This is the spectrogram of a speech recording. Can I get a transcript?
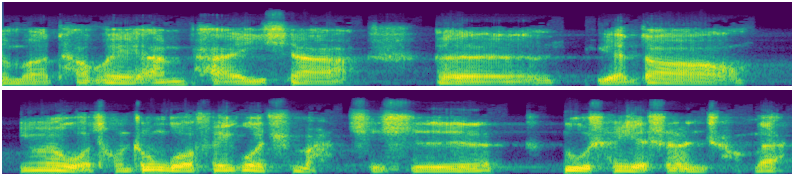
那么他会安排一下，呃，远到，因为我从中国飞过去嘛，其实路程也是很长的，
